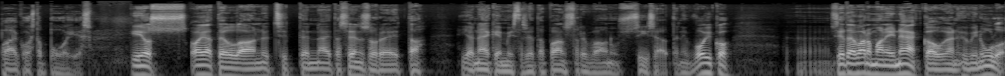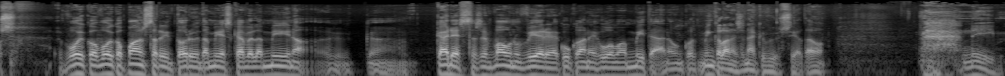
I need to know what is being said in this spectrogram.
paikoista pois. Jos ajatellaan nyt sitten näitä sensoreita ja näkemistä sieltä panssarivaunun sisältä, niin voiko, äh, sieltä varmaan ei näe kauhean hyvin ulos. Voiko, voiko panssarin mies kävellä miina äh, kädessä sen vaunun viereen ja kukaan ei huomaa mitään? Onko, minkälainen se näkyvyys sieltä on? Niin.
